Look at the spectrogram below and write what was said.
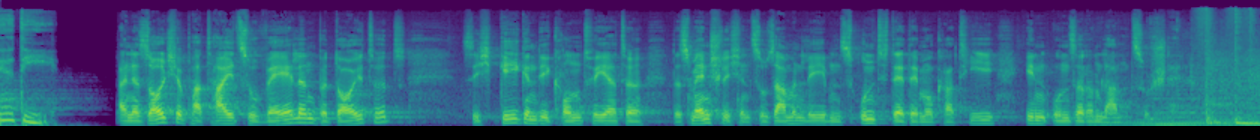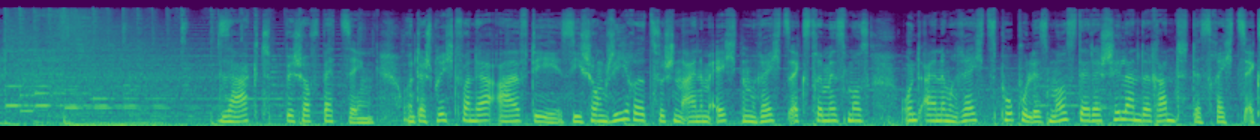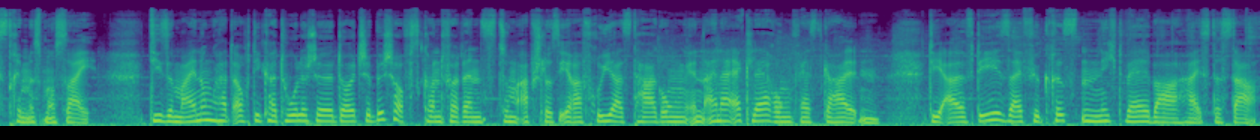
ARD. Eine solche Partei zu wählen bedeutet, sich gegen die Grundwerte des menschlichen Zusammenlebens und der Demokratie in unserem Land zu stellen sagt Bischof Betzing und er spricht von der AfD. Sie changiere zwischen einem echten Rechtsextremismus und einem Rechtspopulismus, der der schillernde Rand des Rechtsextremismus sei. Diese Meinung hat auch die katholische Deutsche Bischofskonferenz zum Abschluss ihrer Frühjahrstagung in einer Erklärung festgehalten. Die AfD sei für Christen nicht wählbar, heißt es da.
